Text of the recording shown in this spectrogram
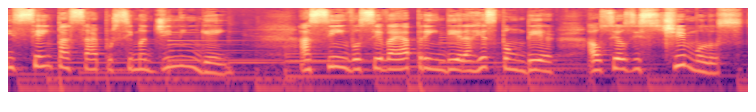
e sem passar por cima de ninguém. Assim você vai aprender a responder aos seus estímulos,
